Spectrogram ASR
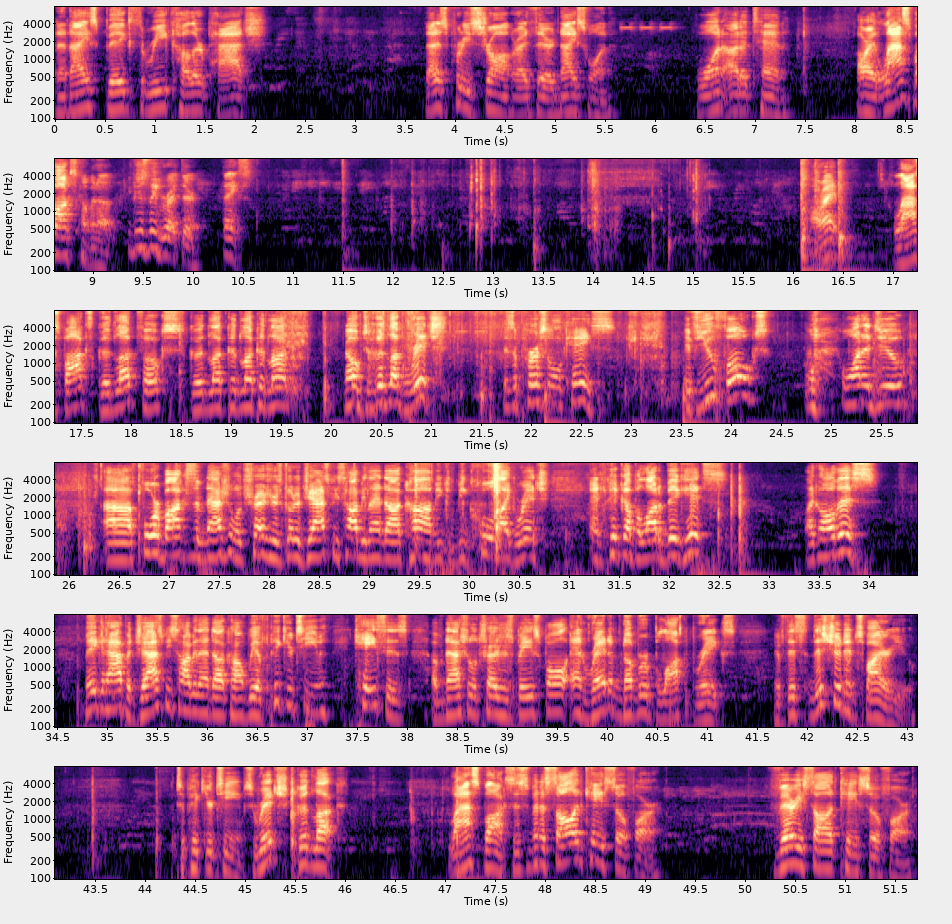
and a nice big three color patch. That is pretty strong right there. Nice one. One out of ten. All right, last box coming up. You can just leave it right there. Thanks. All right, last box. Good luck, folks. Good luck, good luck, good luck. No, good luck, Rich. This is a personal case. If you folks want to do uh, four boxes of National Treasures, go to jaspyshobbyland.com. You can be cool like Rich and pick up a lot of big hits like all this. Make it happen. jaspyshobbyland.com. We have pick your team cases of National Treasures baseball and random number block breaks. If this this should inspire you to pick your teams. Rich, good luck. Last box. This has been a solid case so far. Very solid case so far.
